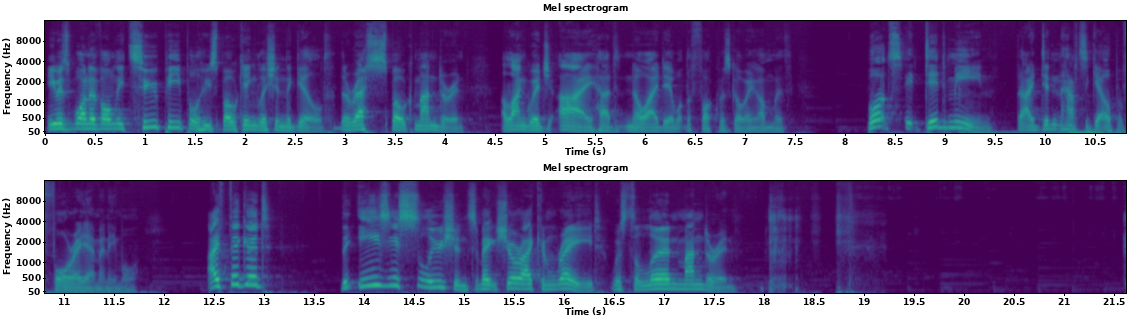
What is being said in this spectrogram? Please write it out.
He was one of only two people who spoke English in the guild. The rest spoke Mandarin, a language I had no idea what the fuck was going on with. But it did mean that I didn't have to get up at 4am anymore. I figured the easiest solution to make sure I can raid was to learn Mandarin.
